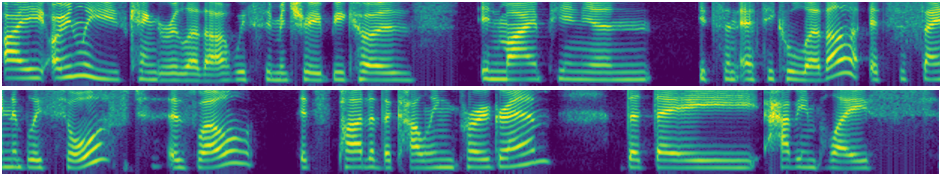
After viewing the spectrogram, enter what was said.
I only use kangaroo leather with Simetrie because, in my opinion, it's an ethical leather. It's sustainably sourced as well. It's part of the culling program that they have in place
